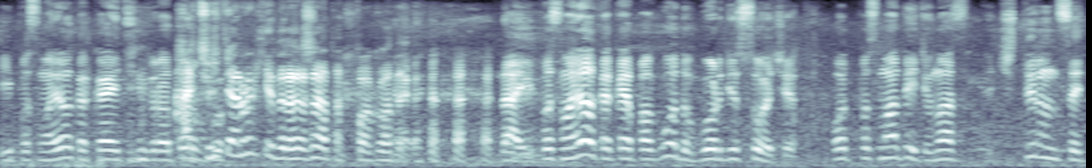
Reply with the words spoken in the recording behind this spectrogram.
и посмотрел, какая температура... А что у тебя руки дрожат от погоды? Да, и посмотрел, какая погода в городе Сочи. Вот посмотрите, у нас 14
